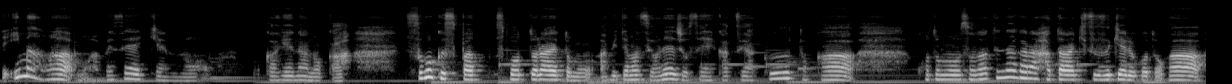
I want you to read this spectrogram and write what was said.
で今はもう安倍政権のおかげなのか、すごくスパスポットライトも浴びてますよね。女性活躍とか、子供を育てながら働き続けることが、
